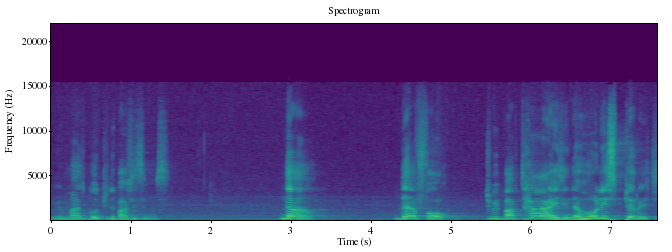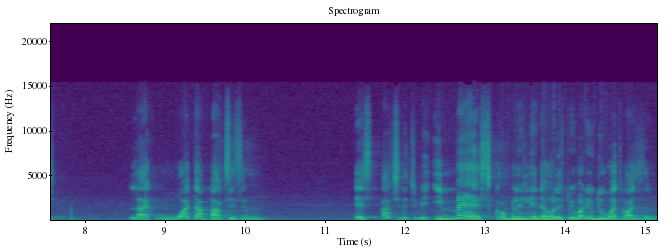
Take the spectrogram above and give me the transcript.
We must go to the baptisms. Now, therefore, to be baptized in the Holy Spirit, like water baptism, is actually to be immersed completely in the Holy Spirit. When you do water baptism,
